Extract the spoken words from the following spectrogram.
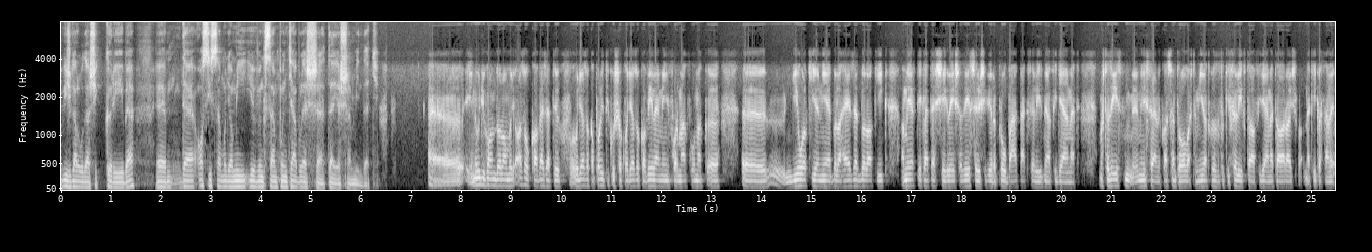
vizsgálódási körébe, de azt hiszem, hogy a mi jövőnk szempontjából ez se teljesen mindegy. Én úgy gondolom, hogy azok a vezetők, vagy azok a politikusok, vagy azok a véleményformák fognak jól kijönni ebből a helyzetből, akik a mértékletességre és az észszerűségre próbálták felhívni a figyelmet. Most az észt miniszterelnök asszonytól olvastam nyilatkozatot, aki felhívta a figyelmet arra, és nekik aztán,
